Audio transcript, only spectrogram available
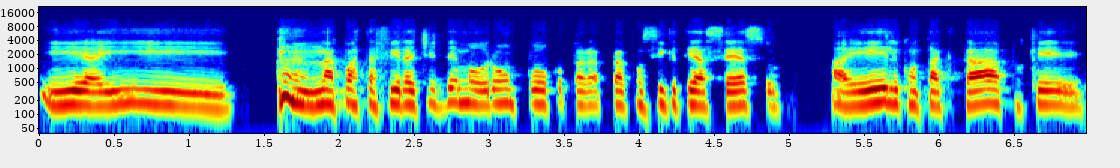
E aí, na quarta-feira, a gente demorou um pouco para conseguir ter acesso a ele, contactar, porque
